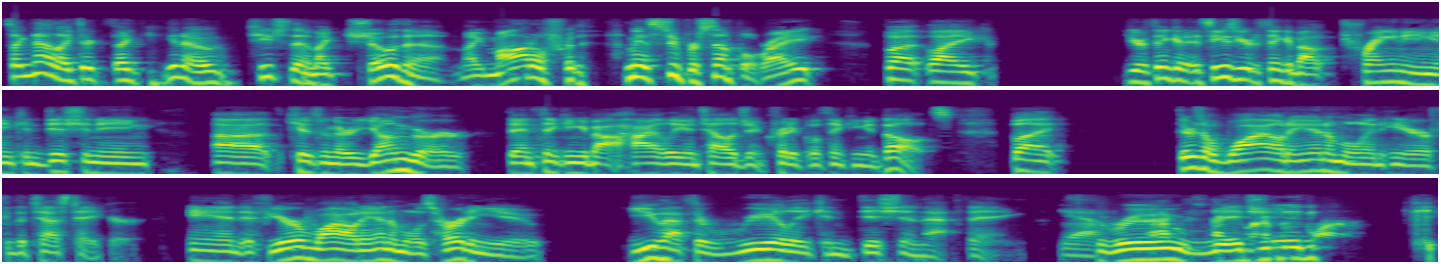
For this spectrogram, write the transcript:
It's like no, like they're like you know teach them, like show them, like model for. Them. I mean, it's super simple, right? But like you're thinking, it's easier to think about training and conditioning uh, kids when they're younger than thinking about highly intelligent, critical thinking adults. But there's a wild animal in here for the test taker, and if your wild animal is hurting you, you have to really condition that thing Yeah. through Practice how you wanna rigid c-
